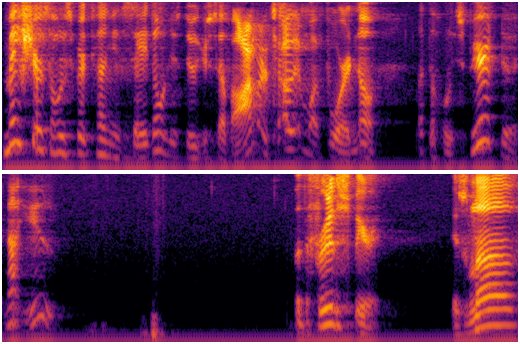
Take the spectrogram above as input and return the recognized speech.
Make sure it's the Holy Spirit telling you to say it. Don't just do it yourself. Oh, I'm going to tell them what for. No, let the Holy Spirit do it, not you. But the fruit of the Spirit is love.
